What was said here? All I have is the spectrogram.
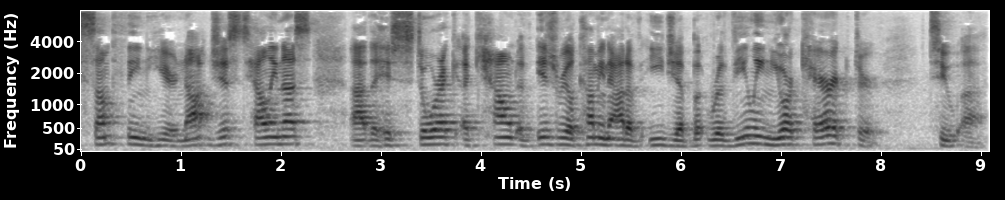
something here, not just telling us uh, the historic account of Israel coming out of Egypt, but revealing your character to us.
